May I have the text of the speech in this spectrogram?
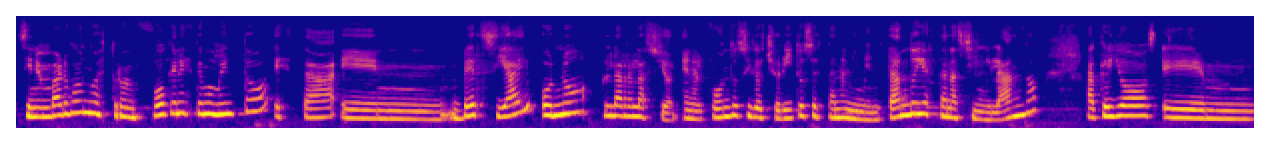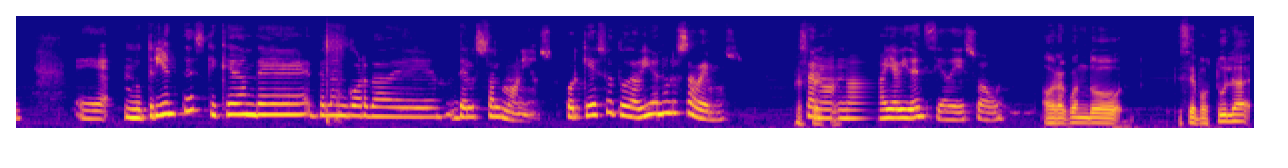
Sin embargo, nuestro enfoque en este momento está en ver si hay o no la relación. En el fondo, si los choritos se están alimentando y están asimilando aquellos... Em, eh, nutrientes que quedan de, la engorda de, de, los salmonios, porque eso todavía no lo sabemos. O sea, no, hay evidencia de eso aún. Ahora, cuando se postula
